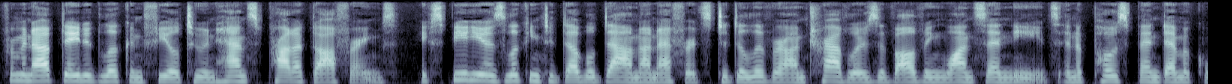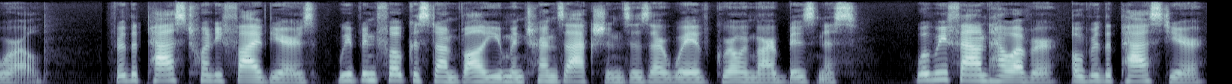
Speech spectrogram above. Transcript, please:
From an updated look and feel to enhanced product offerings, Expedia is looking to double down on efforts to deliver on travelers' evolving wants and needs in a post pandemic world. For the past 25 years, we've been focused on volume and transactions as our way of growing our business. What we found, however, over the past year,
